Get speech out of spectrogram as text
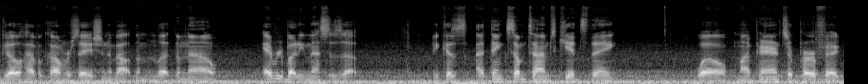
go have a conversation about them and let them know everybody messes up. Because I think sometimes kids think, well, my parents are perfect,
